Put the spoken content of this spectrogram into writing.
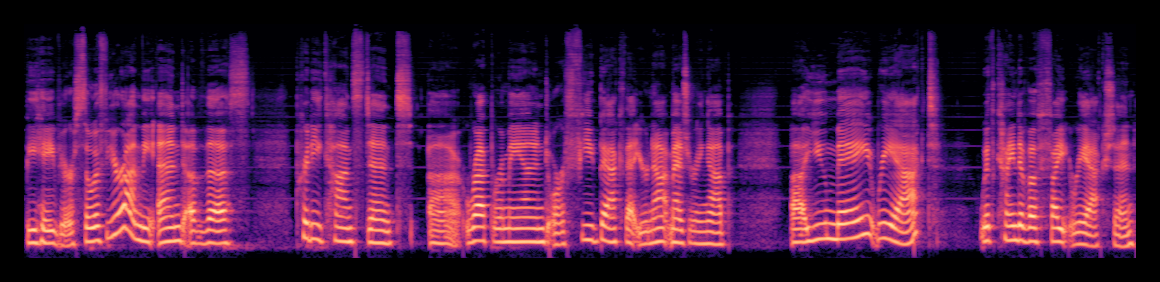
behavior. So, if you're on the end of this pretty constant uh, reprimand or feedback that you're not measuring up, uh, you may react with kind of a fight reaction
